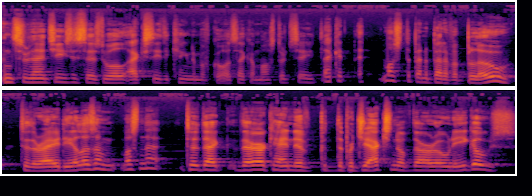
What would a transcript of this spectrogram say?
And so then Jesus says, Well, actually, the kingdom of God's like a mustard seed. Like it, it must have been a bit of a blow to their idealism, mustn't it? To the, their kind of the projection of their own egos.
